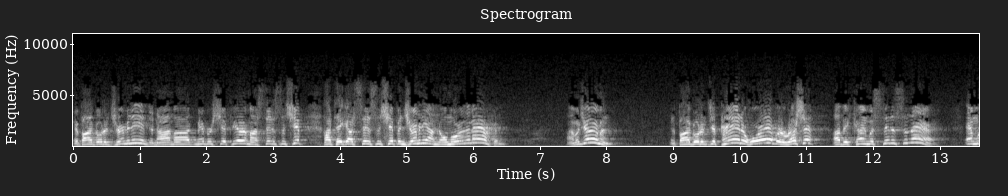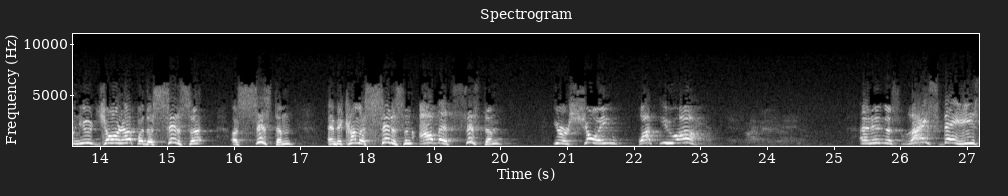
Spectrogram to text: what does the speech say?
If I go to Germany and deny my membership here my citizenship, I take out citizenship in Germany, I'm no more an American. I'm a German. And if I go to Japan or wherever, Russia, I become a citizen there. And when you join up with a citizen, a system, and become a citizen of that system, you're showing what you are. And in this last days,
